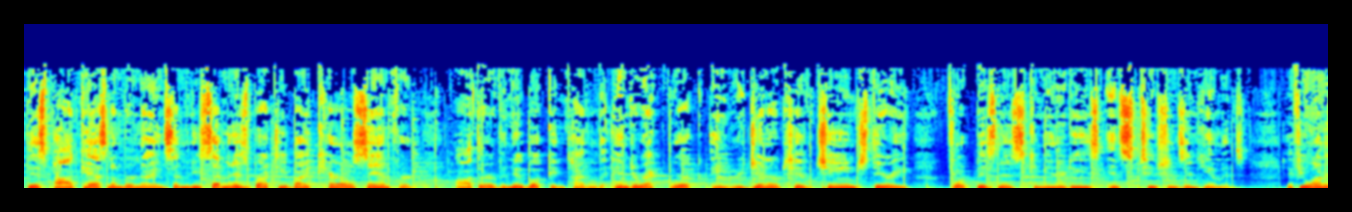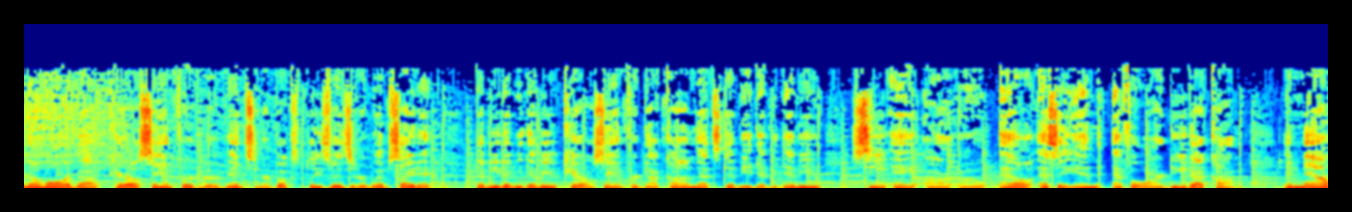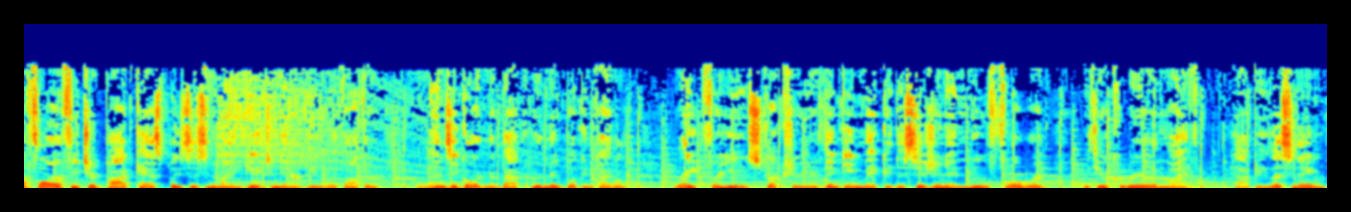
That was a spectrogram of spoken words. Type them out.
This podcast, number 977, is brought to you by Carol Sanford, author of a new book entitled Indirect Work A Regenerative Change Theory for Business, Communities, Institutions, and Humans. If you want to know more about Carol Sanford, her events, and her books, please visit her website at www.carolsanford.com. That's www.carolsanford.com. And now for our featured podcast, please listen to my engaging interview with author Lindsay Gordon about her new book entitled Right for You Structure Your Thinking, Make a Decision, and Move Forward with Your Career and Life. Happy listening.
